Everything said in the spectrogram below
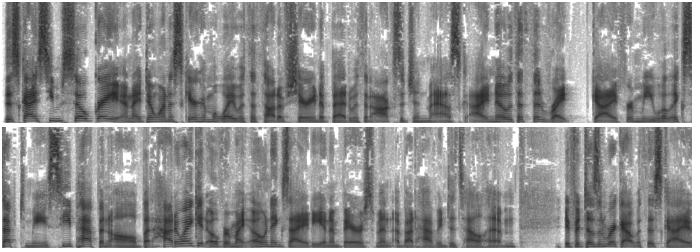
This guy seems so great, and I don't want to scare him away with the thought of sharing a bed with an oxygen mask. I know that the right guy for me will accept me, CPAP and all, but how do I get over my own anxiety and embarrassment about having to tell him? If it doesn't work out with this guy,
